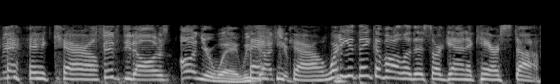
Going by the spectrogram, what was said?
baby. Hey, Carol. Fifty dollars on your way. We've Thank got you, Carol. What do you think of all of this organic hair stuff?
